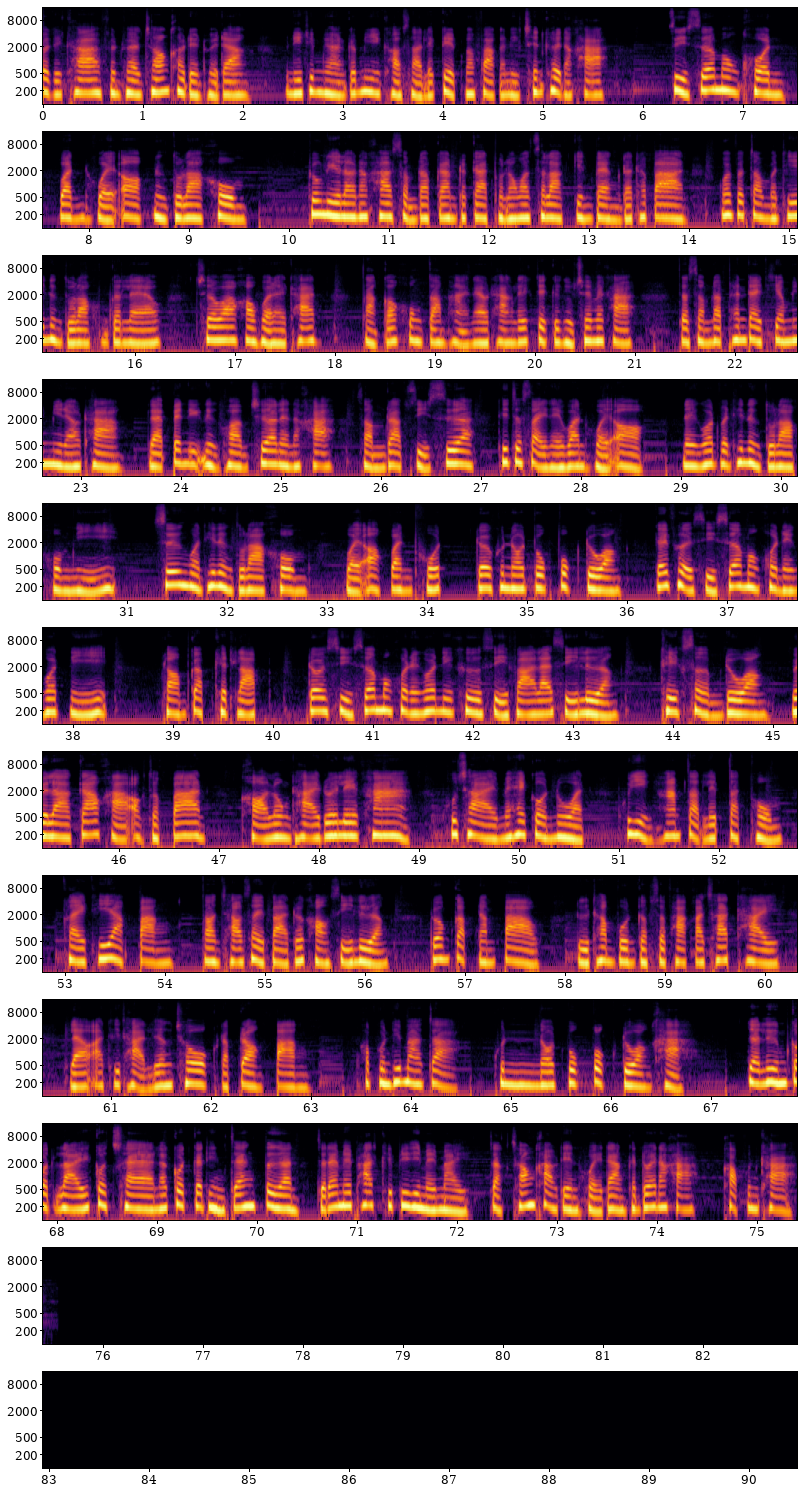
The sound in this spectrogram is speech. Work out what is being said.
วัสดีค่ะแฟนๆช่องข่าวเด่นหวยดัง วันนี้ทีมงานก็มีข่าวสารเล็กเด็ดมาฝากกันอีกเช่นเคยนะคะสีเสื้อมงคล วันหวยออก 1 ตุลาคมพรุ่งนี้แล้วนะคะสำหรับการประกาศผลรางวัลสลากกินแบ่งรัฐบาลงวดประจำวันที่ 1 ตุลาคมกันแล้ว เชื่อว่าเขาหวยหลายท่าน ต่างก็คงตามหาแนวทางเลขเด็ดกันอยู่ใช่ไหมคะแต่สำหรับท่านใดที่ยังไม่มีแนวทาง และเป็นอีกหนึ่งความเชื่อเลยนะคะสำหรับสีเสื้อที่จะใส่ในวันหวยออก ในงวดวันที่ 1 ตุลาคมนี้ ซึ่งวันที่ 1 ตุลาคม หวยออกวันพุธ โดยคุณโน้ตบุ๊กปลุกดวง ได้เผยสีเสื้อมงคลในงวดนี้ พร้อมกับเคล็ดลับ โดยสีเสื้อมงคลในงวดนี้คือ สีฟ้าและสีเหลืองทริกเสริมดวง เวลาก้าวขาออกจากบ้าน ขอลงท้ายด้วยเลข 5 ผู้ชายไม่ให้โกนหนวด ผู้หญิงห้ามตัดเล็บตัดผม ใครที่อยากปัง ตอนเช้าใส่บาตรด้วยของสีเหลือง ร่วมกับน้ำเปล่า หรือทำบุญกับสภากาชาติไทย แล้วอธิษฐานเรื่องโชครับรองปัง ขอบคุณที่มาจากคุณโน้ตบุ๊กปลุกดวงค่ะ อย่าลืมกดไลค์ กดแชร์ และกดกระดิ่งแจ้งเตือน จะได้ไม่พลาดคลิปดีๆใหม่ ๆ จากช่องข่าวเด่นหวยดังกันด้วยนะคะ ขอบคุณค่ะ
